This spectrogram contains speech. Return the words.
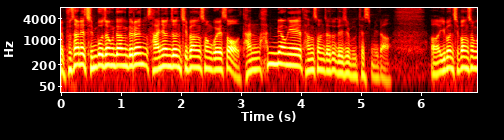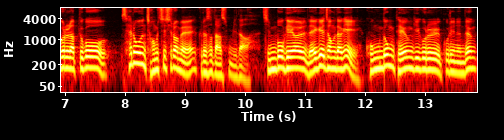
네, 부산의 진보 정당들은 4년 전 지방선거에서 단 한 명의 당선자도 내질 못했습니다. 어, 이번 지방선거를 앞두고 새로운 정치 실험에 그래서 나섭니다. 진보 계열 4개 정당이 공동 대응 기구를 꾸리는 등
